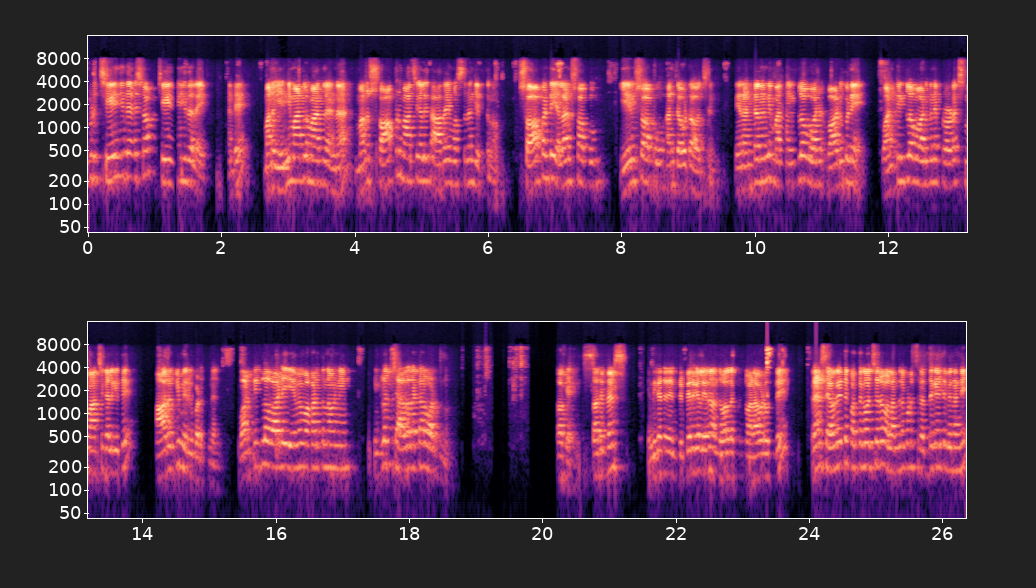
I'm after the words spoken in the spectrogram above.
ఇప్పుడు change the shop change the life అంటే మనం ఎన్ని మాటలు మాట్లాడినా మనం షాప్ను మార్చగలిగితే ఆదాయం వస్తుందని చెప్తున్నాం. షాప్ అంటే ఎలాంటి షాపు ఏం షాపు అని డౌట్ అవ్వచ్చండి నేను అంటానండి మన ఇంట్లో వా- వాడుకునే వంటింట్లో వాడుకునే ప్రొడక్ట్స్ మార్చగలిగితే ఆరోగ్యం మెరుగుపడుతుందండి. వంటింట్లో వాడి ఏమేమి వాడుతున్నామండి? ఇంట్లో చాలా రకాలు వాడుతున్నాం. ఓకే సారీ ఫ్రెండ్స్ ఎందుకంటే నేను ప్రిపేర్గా లేను అందువల్ల కొంచెం అడవడుతుంది ఫ్రెండ్స్ ఎవరైతే కొత్తగా వచ్చారో వాళ్ళందరూ కూడా శ్రద్ధగా అయితే వినండి.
